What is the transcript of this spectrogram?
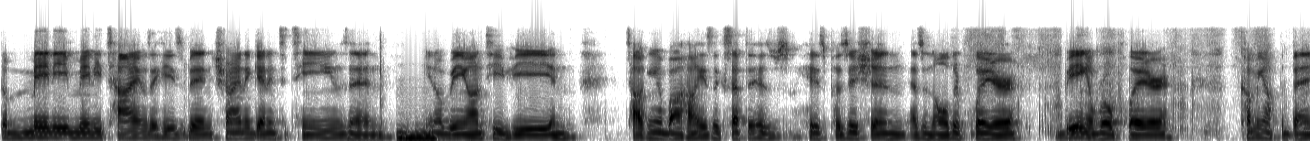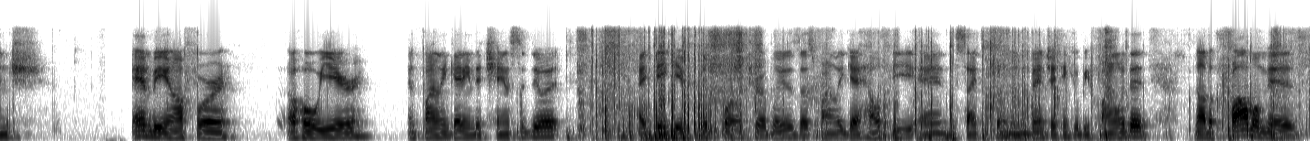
the many, many times that he's been trying to get into teams and Mhm. you know being on TV and talking about how he's accepted his his position as an older player, being a role player, coming off the bench, and being off for a whole year and finally getting the chance to do it. I think if the Portland Trailblazers does finally get healthy and decide to put him on the bench, I think he'll be fine with it. Now the problem is,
